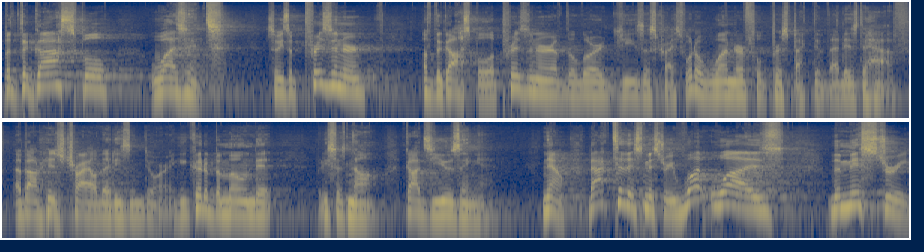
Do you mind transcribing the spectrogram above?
but the gospel wasn't. So he's a prisoner of the gospel, a prisoner of the Lord Jesus Christ. What a wonderful perspective that is to have about his trial that he's enduring. He could have bemoaned it, but he says, no, God's using it. Now, back to this mystery. What was the mystery?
